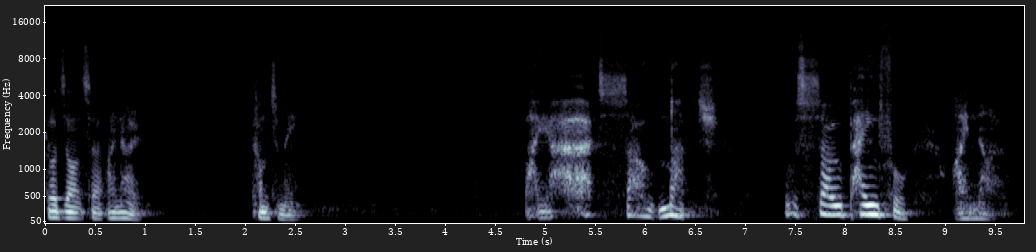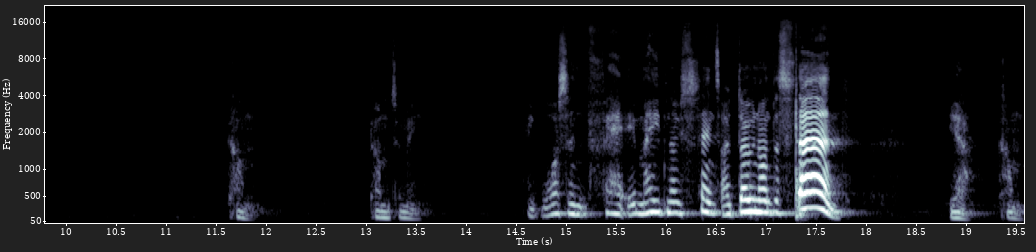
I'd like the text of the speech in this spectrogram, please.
God's answer I know. Come to me. But it hurt so much. It was so painful. I know. Come. Come to me. It wasn't fair. It made no sense. I don't understand. Yeah, come.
